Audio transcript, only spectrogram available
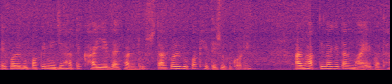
এরপরে রূপাকে নিজে হাতে খাইয়ে দেয় ফান্টুস। তারপরে রূপা খেতে শুরু করে। আর ভাবতে লাগে তার মায়ের কথা।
